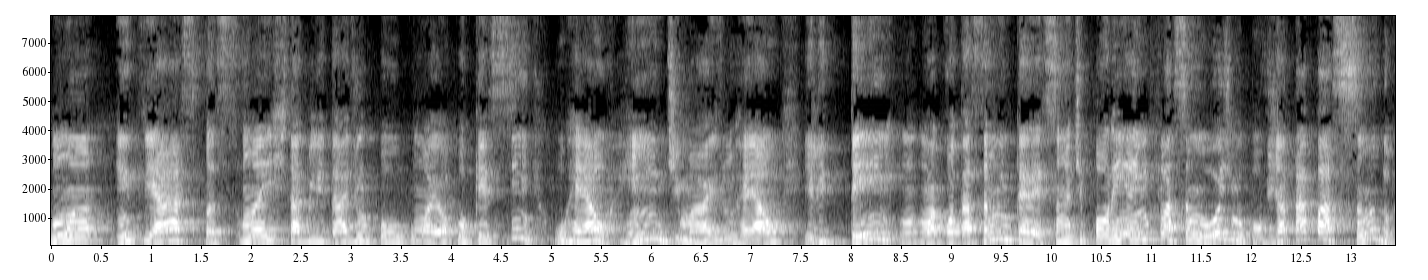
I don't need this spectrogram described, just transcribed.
uma, entre aspas, uma estabilidade um pouco maior, porque sim, o real rende mais, o real ele tem uma cotação interessante, porém a inflação hoje, meu povo, já está passando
